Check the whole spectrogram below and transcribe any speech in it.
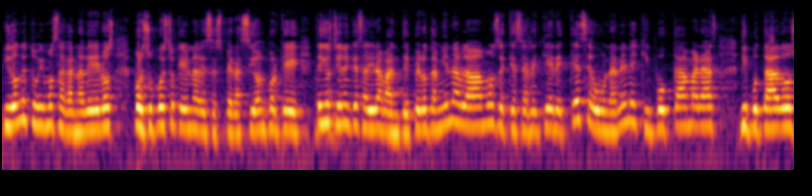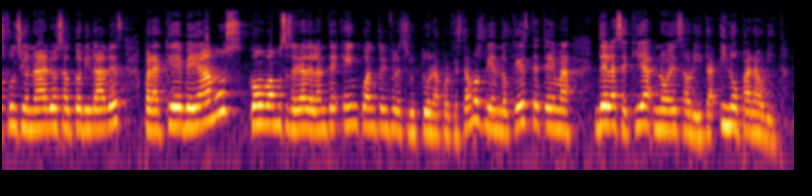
y donde tuvimos a ganaderos, por supuesto que hay una desesperación porque ellos tienen que salir avante, pero también hablábamos de que se requiere que se unan en equipo cámaras, diputados, funcionarios, autoridades, para que veamos cómo vamos a salir adelante en cuanto a infraestructura, porque estamos viendo que este tema de la sequía no es ahorita y no para ahorita.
